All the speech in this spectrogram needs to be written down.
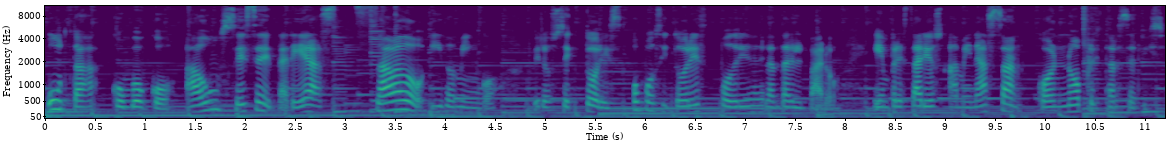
UTA convocó a un cese de tareas sábado y domingo, pero sectores opositores podrían adelantar el paro. Empresarios amenazan con no prestar servicios.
